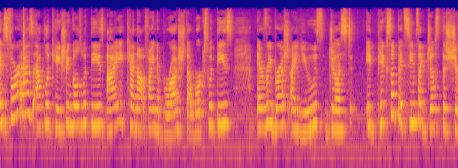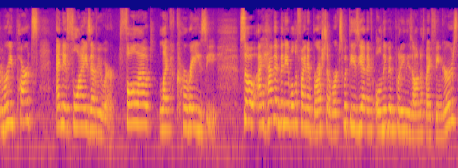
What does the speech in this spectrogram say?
as far as application goes with these, I cannot find a brush that works with these. Every brush I use just, it picks up, it seems like just the shimmery parts and it flies everywhere. Fall out like crazy. So I haven't been able to find a brush that works with these yet. I've only been putting these on with my fingers.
